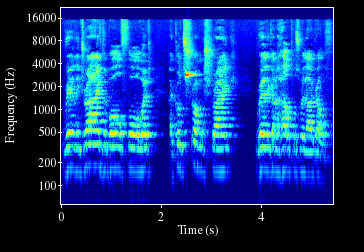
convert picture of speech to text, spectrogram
Really drive the ball forward. A good strong strike. Really going to help us with our golf.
